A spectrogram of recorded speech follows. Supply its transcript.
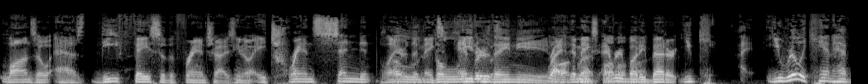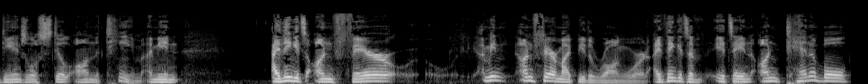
Lonzo as the face of the franchise. You know, a transcendent player A- that makes the leader they need. right? That right, makes blah, blah, everybody blah. better. You can't. You really can't have D'Angelo still on the team. I mean, I think it's unfair. I mean, unfair might be the wrong word. I think it's a it's an untenable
